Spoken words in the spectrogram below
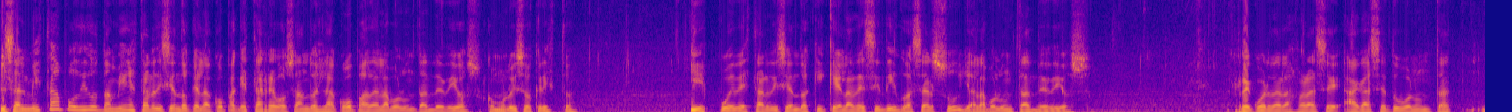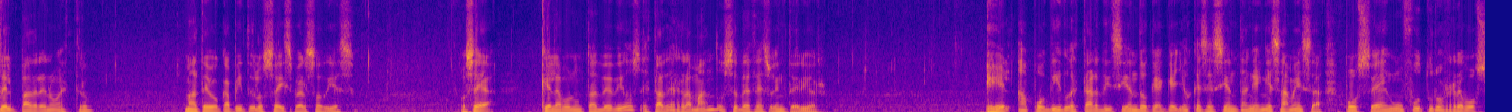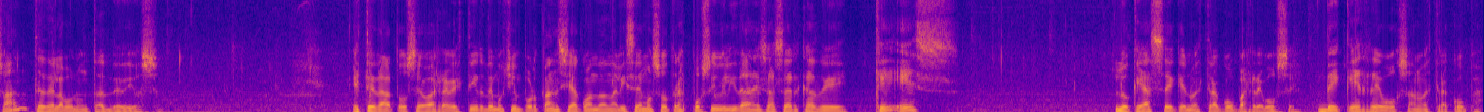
El salmista ha podido también estar diciendo que la copa que está rebosando es la copa de la voluntad de Dios, como lo hizo Cristo. Y puede estar diciendo aquí que él ha decidido hacer suya la voluntad de Dios. Recuerda la frase, hágase tu voluntad del Padre nuestro. Mateo capítulo 6, verso 10. O sea, que la voluntad de Dios está derramándose desde su interior. Él ha podido estar diciendo que aquellos que se sientan en esa mesa poseen un futuro rebosante de la voluntad de Dios. Este dato se va a revestir de mucha importancia cuando analicemos otras posibilidades acerca de qué es lo que hace que nuestra copa rebose, de qué rebosa nuestra copa.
